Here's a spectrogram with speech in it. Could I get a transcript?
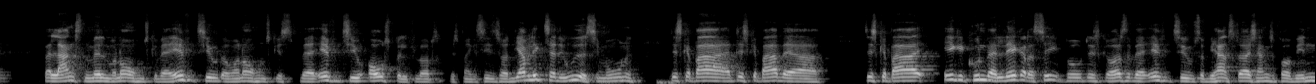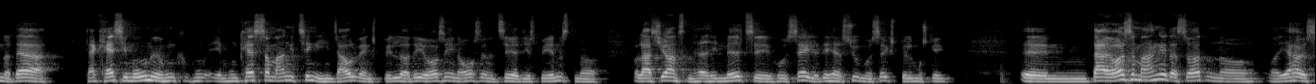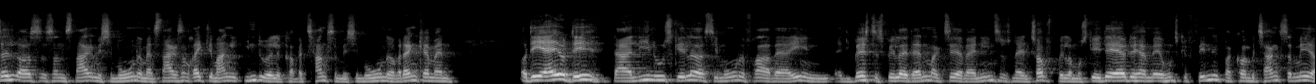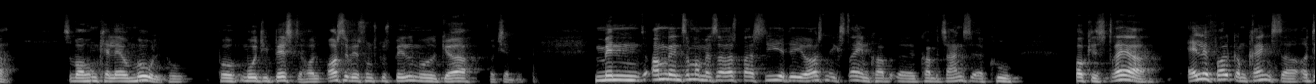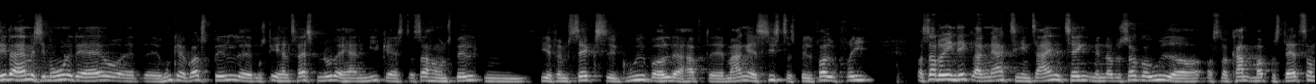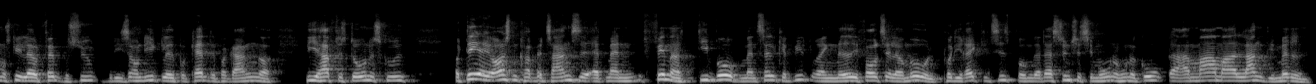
balancen mellem, hvornår hun skal være effektiv, og hvornår hun skal være effektiv og spille flot, hvis man kan sige det sådan. Jeg vil ikke tage det ud af Simone. Det skal bare, det skal bare være, det skal bare ikke kun være lækkert at se på, det skal også være effektivt, så vi har en større chance for at vinde, og der, der kan Simone, hun, hun, jamen, hun kan så mange ting i hendes afleveringsspil, og det er jo også en af årsagerne til, at Jesper Jensen og, og Lars Jørgensen havde hende med til hovedsageligt det her 7 mod 6 spil måske. Øhm, der er jo også mange, der sådan, og, og jeg har jo selv også sådan snakket med Simone, man snakker sådan rigtig mange individuelle kompetencer med Simone, og hvordan kan man, og det er jo det, der lige nu skiller Simone fra at være en af de bedste spillere i Danmark til at være en international topspiller måske, det er jo det her med, at hun skal finde et par kompetencer mere, så hvor hun kan lave mål på, på mod de bedste hold, også hvis hun skulle spille mod Gør, for eksempel. Men omvendt, så må man så også bare sige, at det er jo også en ekstrem øh, kompetence at kunne orkestrere alle folk omkring sig. Og det, der er med Simone, det er jo, at øh, hun kan jo godt spille øh, måske 50 minutter i Herning Ikast, og så har hun spillet en 4-5-6 øh, gudebolde og haft øh, mange assist og spillet folk fri. Og så har du egentlig ikke lagt mærke til hendes egne ting, men når du så går ud og, og slår kampen op på stat, så har måske lavet 5 på 7, fordi så har hun lige glædet på kant et par gange og lige haft et stående skud. Og det er jo også en kompetence, at man finder de våben, man selv kan bibringe med i forhold til at lave mål på de rigtige tidspunkter. Der synes jeg, Simone hun er god. Der er meget, meget langt imellem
